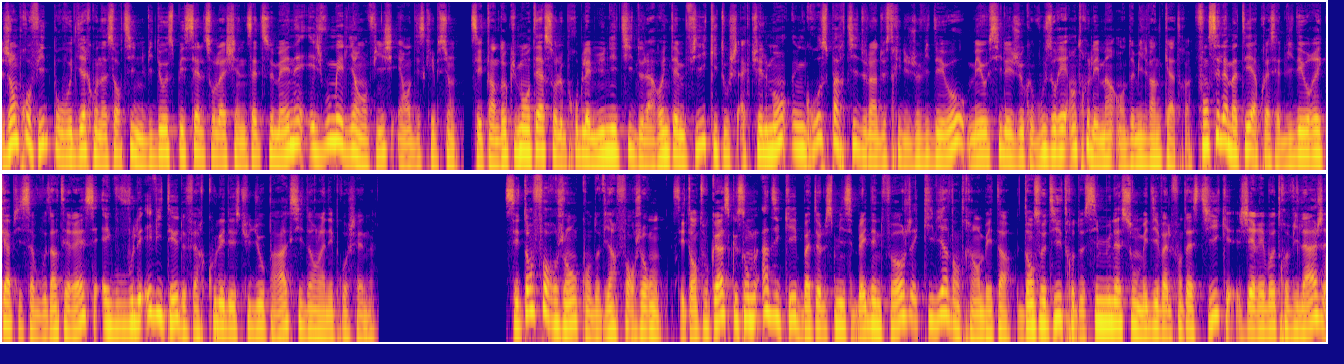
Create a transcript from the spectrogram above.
J'en profite pour vous dire qu'on a sorti une vidéo spéciale sur la chaîne cette semaine et je vous mets le lien en fiche et en description. C'est un documentaire sur le problème Unity de la runtime fee qui touche actuellement une grosse partie de l'industrie du jeu vidéo, mais aussi les jeux que vous aurez entre les mains en 2024. Foncez la mater après cette vidéo récap si ça vous intéresse et que vous voulez éviter de faire couler des studios par accident l'année prochaine. C'est en forgeant qu'on devient forgeron. C'est en tout cas ce que semble indiquer Battlesmith Blade Forge qui vient d'entrer en bêta. Dans ce titre de simulation médiévale fantastique, gérez votre village,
